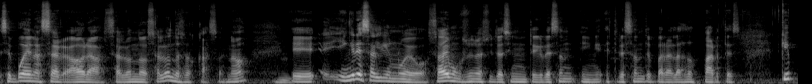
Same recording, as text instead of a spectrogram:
se pueden hacer ahora, salvando, salvando esos casos, ¿no? Eh, ingresa alguien nuevo, sabemos que es una situación estresante para las dos partes. ¿Qué,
